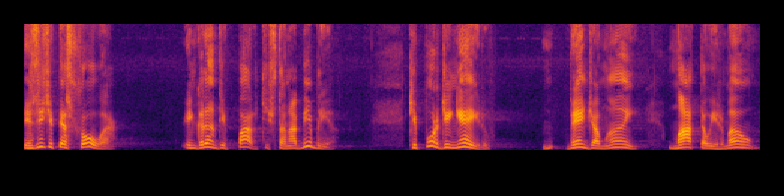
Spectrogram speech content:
Existe pessoa, em grande parte está na Bíblia, que por dinheiro vende a mãe, mata o irmão.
